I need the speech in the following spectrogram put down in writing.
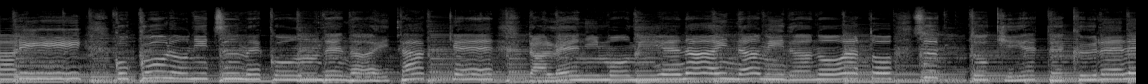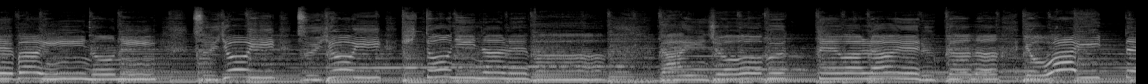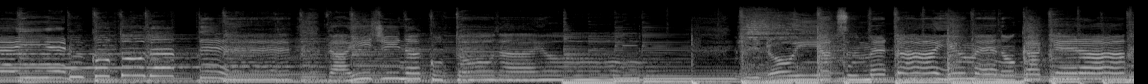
なり心に詰め込んで泣いたっけ？誰にも見えない涙の後すっと消えてくれればいいのに。強い強い人になれば。大丈夫って笑えるかな？弱いって言えることだって。大事なことめた夢のかけら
